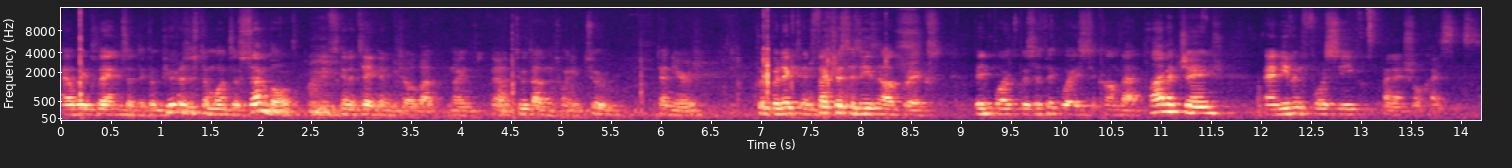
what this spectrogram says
Helbing claims that the computer system once assembled, it's going to take until about nine, uh, 2022, 10 years, could predict infectious disease outbreaks, pinpoint specific ways to combat climate change, and even foresee financial crises.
